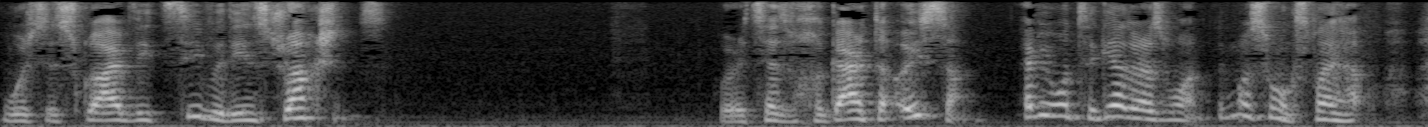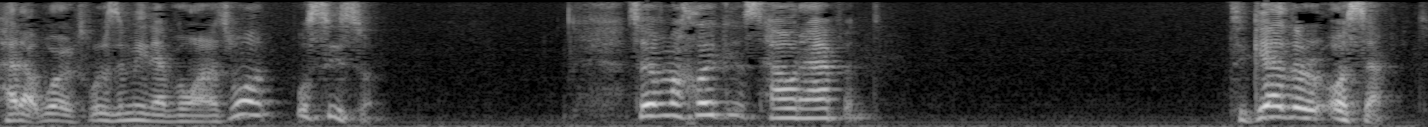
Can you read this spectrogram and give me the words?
which describe the tzivu, the instructions, where it says v'chagarta oisam, everyone together as one. The Muslim will explain how, how, that works. What does it mean, everyone as one? We'll see soon. So machlekes, how it happened, together or separate.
